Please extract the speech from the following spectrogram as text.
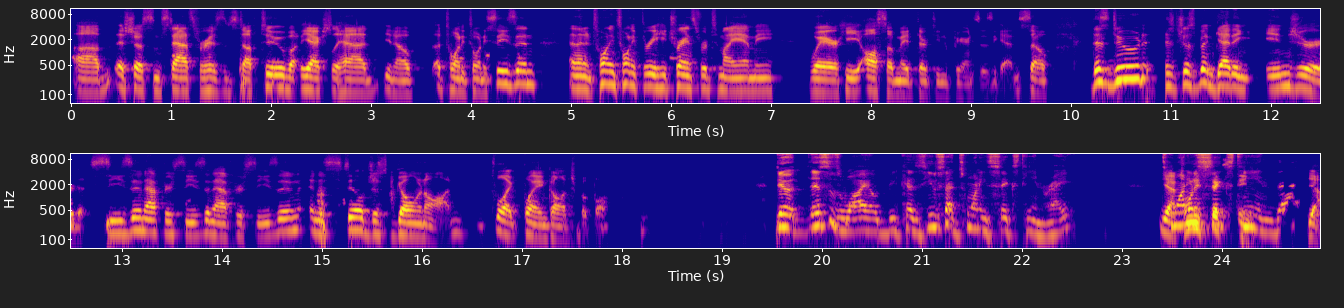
Uh, it shows some stats for his and stuff too, but he actually had, you know, a 2020 season. And then in 2023, he transferred to Miami where he also made 13 appearances again. So this dude has just been getting injured season after season after season and is still just going on like playing college football. Dude, this is wild because you said 2016, right? Yeah, 2016. 2016 that, yeah.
